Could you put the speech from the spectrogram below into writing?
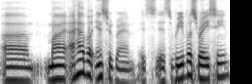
Um, my I have an Instagram. It's it's Rivas Racing,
